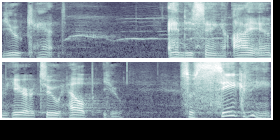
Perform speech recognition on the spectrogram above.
You can't. And He's saying, I am here to help you. So seek me,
